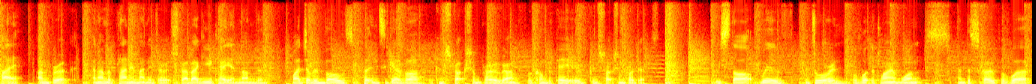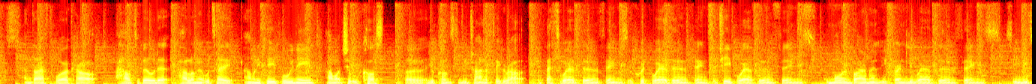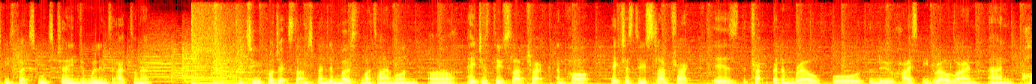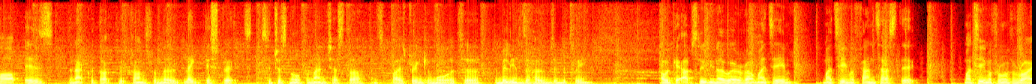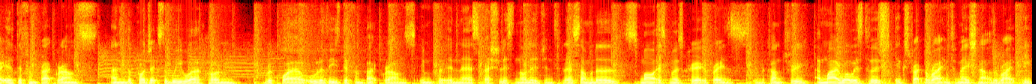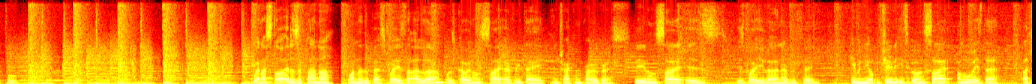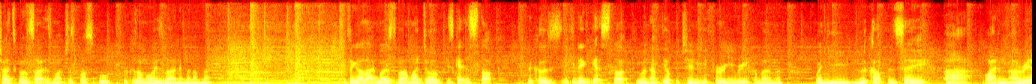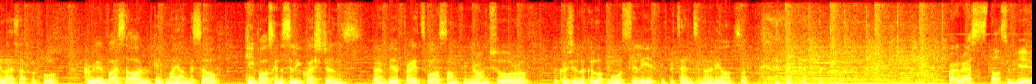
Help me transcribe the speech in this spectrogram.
Hi, I'm Brook and I'm a planning manager at Strabag UK in London. My job involves putting together a construction programme for complicated construction projects. We start with a drawing of what the client wants and the scope of works and I have to work out how to build it, how long it will take, how many people we need, how much it will cost. So you're constantly trying to figure out a better way of doing things, a quicker way of doing things, a cheaper way of doing things, a more environmentally friendly way of doing things. So you need to be flexible to change and willing to act on it. Two projects that I'm spending most of my time on are HS2 Slab Track and HARP. HS2 Slab Track is the track bed and rail for the new high-speed rail line and HARP is an aqueduct which runs from the Lake District to just north of Manchester and supplies drinking water to the millions of homes in between. I would get absolutely nowhere without my team. My team are fantastic. My team are from a variety of different backgrounds and the projects that we work on require all of these different backgrounds input in their specialist knowledge into they're some of the smartest, most creative brains in the country. And my role is to extract the right information out of the right people. When I started as a planner, one of the best ways that I learned was going on site every day and tracking progress. Being on site is, is where you learn everything. Given the opportunity to go on site, I'm always there. I try to go on site as much as possible because I'm always learning when I'm there. The thing I like most about my job is getting stuck because if you didn't get stuck, you wouldn't have the opportunity for a eureka moment when you look up and say, ah, why didn't I realise that before? Career advice that I would give my younger self, keep asking the silly questions. Don't be afraid to ask something you're unsure of because you look a lot more silly if you pretend to know the answer. Progress starts with you.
